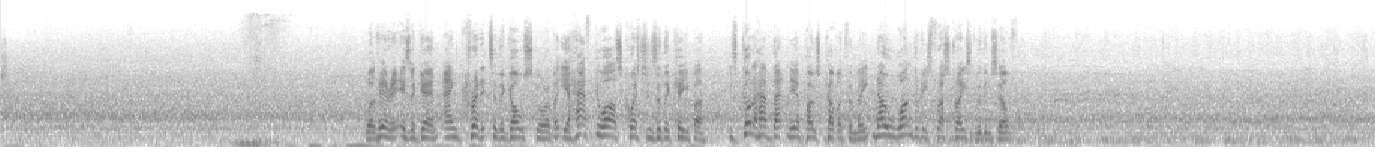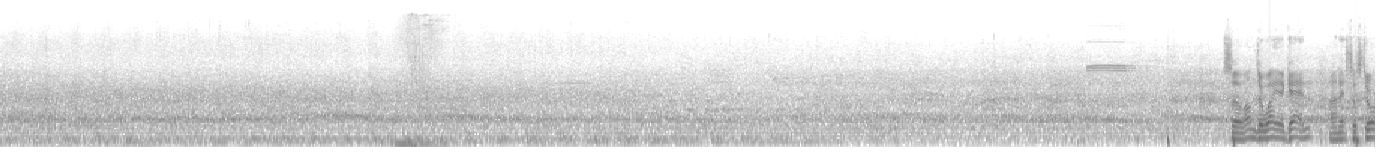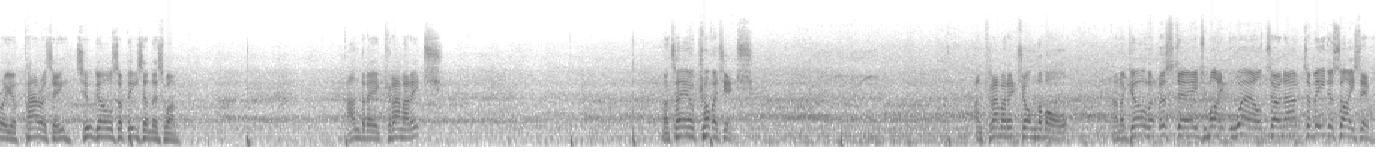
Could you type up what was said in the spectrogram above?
Well, here it is again, and credit to the goal scorer, but you have to ask questions of the keeper. He's got to have that near post covered for me. No wonder he's frustrated with himself. So underway again, and it's a story of parity. Two goals apiece in this one. Andrej Kramaric. Mateo Kovacic. And Kramaric on the ball. And a goal at this stage might well turn out to be decisive.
